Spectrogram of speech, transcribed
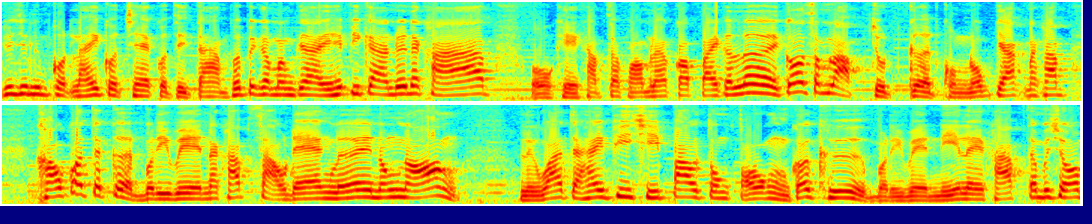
ก็อย่าลืมกดไลค์กดแชร์กดติดตาม เพื่อเป็นกำลังใจให้พี่การด้วยนะครับโอเคครับถ้าพร้อมแล้วก็ไปกันเลย ก็สำหรับจุดเกิดของนกยักษ์นะครับเขาก็จะเกิดบริเวณนะครับเสาแดงเลยน้องๆ หรือว่าจะให้พี่ชี้เป้าตรงๆ ก็คือบริเวณนี้เลยครับท่านผู้ชม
